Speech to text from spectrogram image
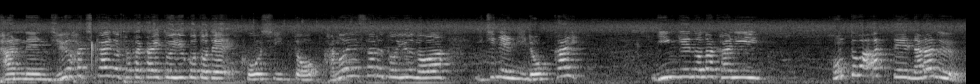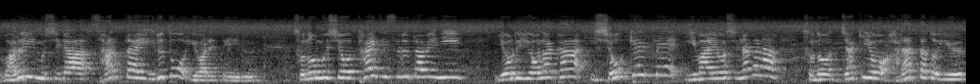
3年18回の戦いということで行進と狩野エサルというのは1年に6回人間の中に本当はあってならぬ悪い虫が3体いると言われている。その虫を退治するために夜夜中一生懸命祝いをしながらその邪気を払ったという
